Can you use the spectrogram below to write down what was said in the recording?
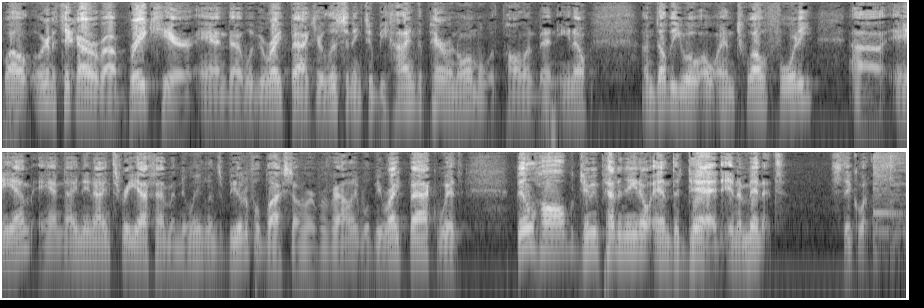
Well, we're going to take our uh, break here, and uh, we'll be right back. You're listening to Behind the Paranormal with Paul and Ben Eno on WOON 1240 uh, AM and 99.3 FM in New England's beautiful Blackstone River Valley. We'll be right back with Bill Hall, Jimmy Petonito, and the Dead in a minute. Stick with us.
